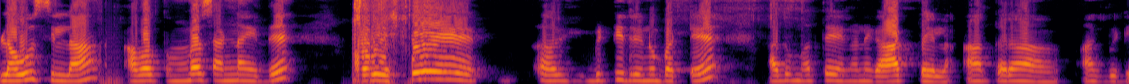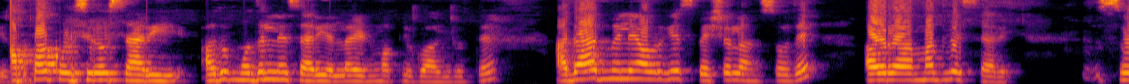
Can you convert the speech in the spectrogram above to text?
ಬ್ಲೌಸ್ ಇಲ್ಲ. ಅವಾಗ ತುಂಬಾ ಸಣ್ಣ ಇದ್ದೆ. ಅವ್ರು ಎಷ್ಟೇ ಬಿಟ್ಟಿದ್ರೇನು ಬಟ್ಟೆ, ಅದು ಮತ್ತೆ ನನಗೆ ಆಗ್ತಾ ಇಲ್ಲ. ಆ ತರ ಆಗ್ಬಿಟ್ಟಿದೆ. ಅಪ್ಪ ಕೊಡ್ಸಿರೋ ಸ್ಯಾರಿ, ಅದು ಮೊದಲನೇ ಸ್ಯಾರಿ ಎಲ್ಲ ಹೆಣ್ಮಕ್ಳಿಗೂ ಆಗಿರುತ್ತೆ. ಅದಾದ್ಮೇಲೆ ಅವ್ರಿಗೆ ಸ್ಪೆಷಲ್ ಅನ್ಸೋದೆ ಅವರ ಮದ್ವೆ ಸ್ಯಾರಿ. ಸೊ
